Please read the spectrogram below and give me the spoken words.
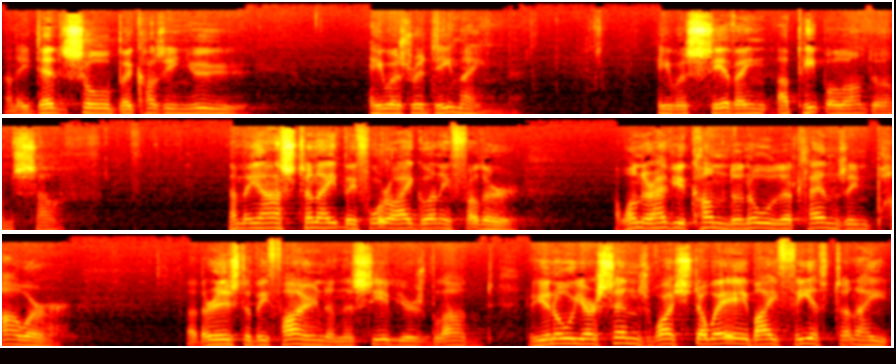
And he did so because he knew he was redeeming, he was saving a people unto himself. Let me ask tonight before I go any further I wonder have you come to know the cleansing power that there is to be found in the Savior's blood? Do you know your sins washed away by faith tonight?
